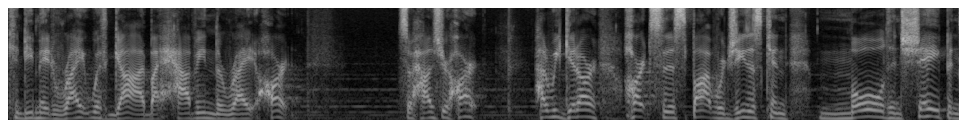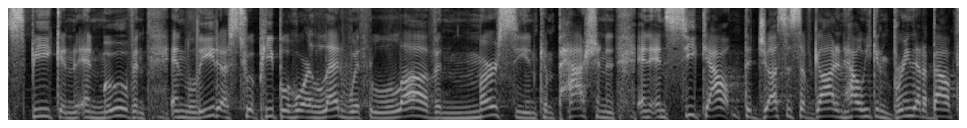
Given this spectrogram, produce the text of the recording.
can be made right with God by having the right heart. So, how's your heart? How do we get our hearts to this spot where Jesus can mold and shape and speak and, and move and, and lead us to a people who are led with love and mercy and compassion and, and, and seek out the justice of God and how he can bring that about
